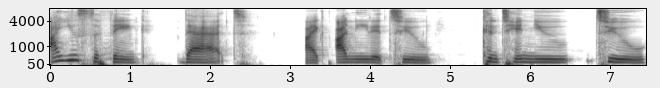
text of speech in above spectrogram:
I used to think that like I needed to continue to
